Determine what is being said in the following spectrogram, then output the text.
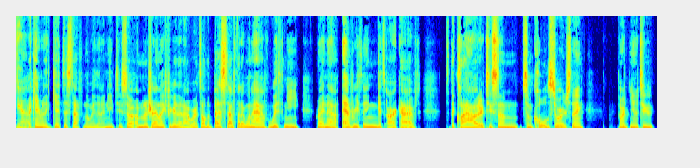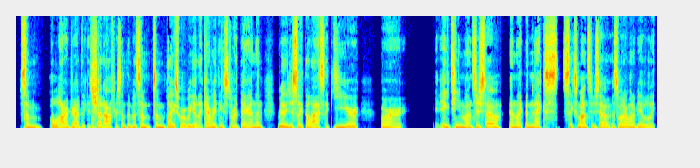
Yeah. I can't really get to stuff in the way that I need to. So I'm gonna try and like figure that out where it's all the best stuff that I want to have with me right now. Everything gets archived to the cloud or to some some cold storage thing. Or, you know, to some old hard drive that gets shut off or something, but some some place where we get like everything stored there. And then really just like the last like year or 18 months or so and like the next six months or so is what I want to be able to like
